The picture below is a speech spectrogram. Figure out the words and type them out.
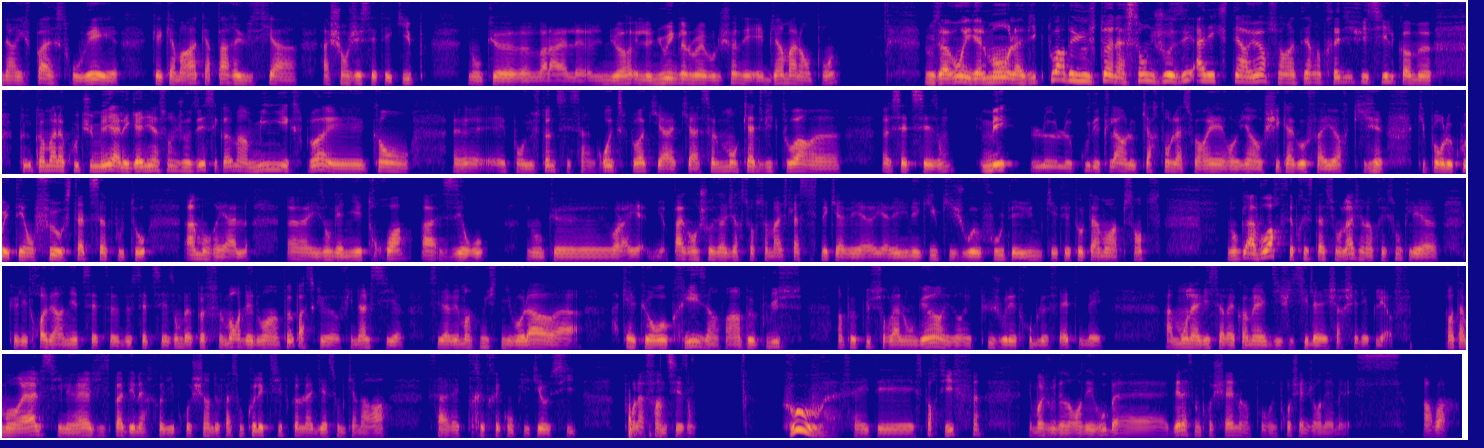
n'arrivent pas à se trouver. Kei Kamara qui n'a pas réussi à, changer cette équipe. Donc euh, voilà, le, New England Revolution est bien mal en point. Nous avons également la victoire de Houston à San Jose à l'extérieur sur un terrain très difficile comme, euh, comme à l'accoutumée. Aller gagner à San Jose, c'est quand même un mini exploit et et pour Houston, c'est un gros exploit qui a, qui a seulement 4 victoires cette saison. Mais le, coup d'éclat, le carton de la soirée revient au Chicago Fire qui, qui pour le coup était en feu au stade Saputo à Montréal. ils ont gagné 3 à 0 donc euh, voilà, il n'y a, pas grand chose à dire sur ce match-là, si ce n'est qu'il y, y avait, une équipe qui jouait au foot et une qui était totalement absente. Donc à voir ces prestations-là, j'ai l'impression que les, euh, que les trois derniers de cette, de cette saison ben, peuvent se mordre les doigts un peu parce qu'au final, si, euh, s'ils avaient maintenu ce niveau-là à, quelques reprises, enfin un peu, plus, un peu plus sur la longueur, ils auraient pu jouer les troubles faites, mais à mon avis, ça va quand même être difficile d'aller chercher les playoffs. Quant à Montréal, s'ils ne réagissent pas dès mercredi prochain de façon collective comme l'a dit Asum Camara, ça va être très très compliqué aussi pour la fin de saison. Ouh, ça a été sportif. Et moi je vous donne rendez-vous bah, dès la semaine prochaine pour une prochaine journée MLS. Au revoir.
